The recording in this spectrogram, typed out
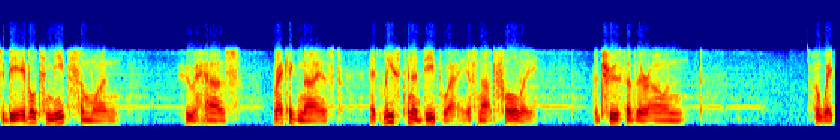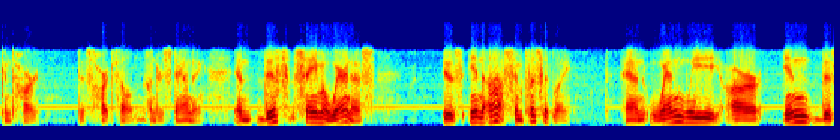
to be able to meet someone who has recognized, at least in a deep way, if not fully, the truth of their own awakened heart, this heartfelt understanding. And this same awareness is in us implicitly. And when we are in this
